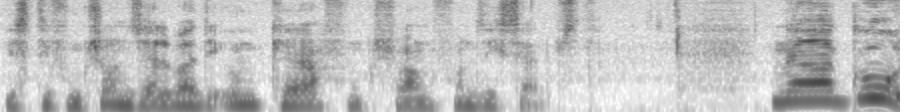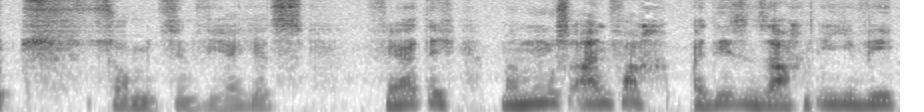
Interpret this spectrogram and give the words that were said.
ist die Funktion selber die Umkehrfunktion von sich selbst. Na gut, somit sind wir jetzt fertig. Man muss einfach bei diesen Sachen irgendwie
